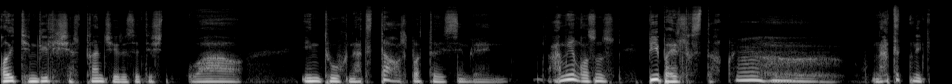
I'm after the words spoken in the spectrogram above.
гой тэмдэглэх шалтгаан ч ерөөсөө тийм шүү дээ. Вау. Энэ түүх надтай холбоотой байсан юм байна. Хамгийн гол нь би баярлах хэрэгтэй байхгүй. Надад нэг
